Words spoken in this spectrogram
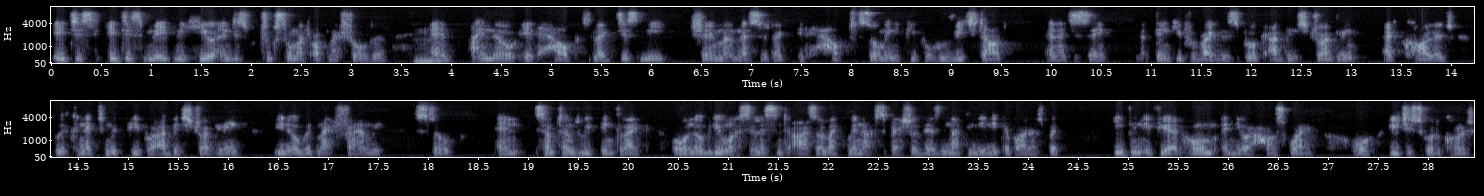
it just it just made me heal and just took so much off my shoulder Mm. and I know it helped like just me sharing my message like it helped so many people who reached out. And I just say thank you for writing this book. I've been struggling at college with connecting with people. I've been struggling you know with my family. So and sometimes we think like oh nobody wants to listen to us or like we're not special. There's nothing unique about us. But even if you're at home and you're a housewife or you just go to college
